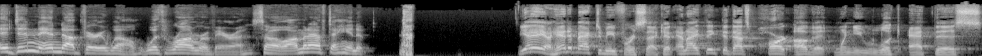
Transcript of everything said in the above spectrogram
it didn't end up very well with Ron Rivera. So I'm going to have to hand it. Yeah, yeah, hand it back to me for a second. And I think that that's part of it when you look at this,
